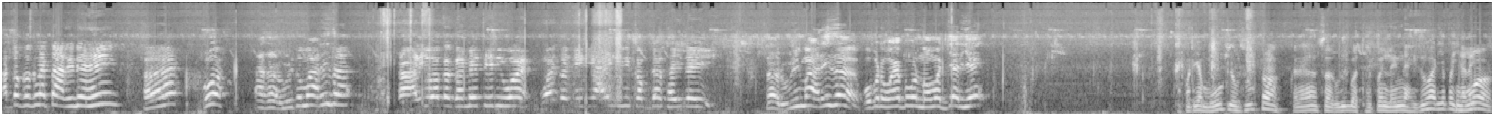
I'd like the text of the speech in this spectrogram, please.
આ તો કગલા તારી નહીં હે? ઓ આ સરુઈ તો મારી છે તાળીઓ કે ગમે તેની હોય હોય તો તેની આવી ની કબજા થઈ ગઈ સરુઈ મારી છે પોપટ હોય પોપટ નોમ જ યાર પોપટિયા હું કેવું છું? કદાચ સરુઈ બથે પણ લઈને આવી પૈસા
